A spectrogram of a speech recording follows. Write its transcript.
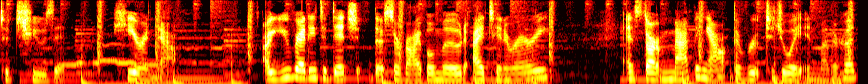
to choose it, here and now. Are you ready to ditch the survival mode itinerary and start mapping out the route to joy in motherhood?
